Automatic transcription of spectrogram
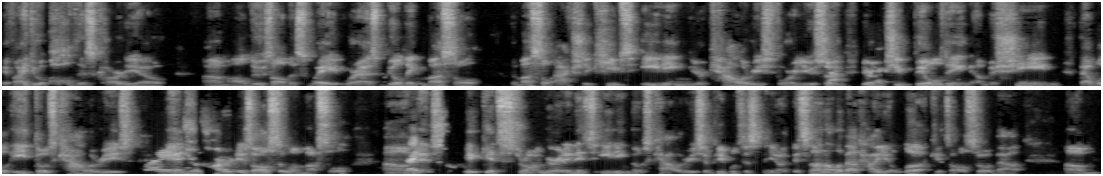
if I do all this cardio, um, I'll lose all this weight. Whereas building muscle, the muscle actually keeps eating your calories for you. So Yeah. you're actually building a machine that will eat those calories. right. And your heart is also a muscle. Um, Right. And so it gets stronger and it's eating those calories. And people just, you know, it's not all about how you look. It's also about um,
